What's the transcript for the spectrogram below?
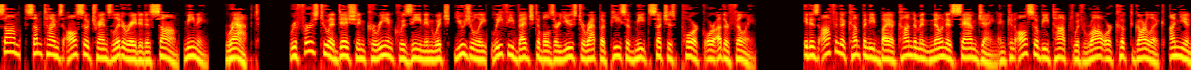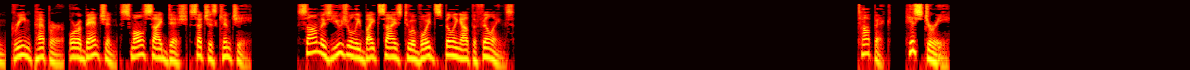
Sam, sometimes also transliterated as sam, meaning wrapped, refers to a dish in Korean cuisine in which, usually, leafy vegetables are used to wrap a piece of meat such as pork or other filling. It is often accompanied by a condiment known as ssamjang and can also be topped with raw or cooked garlic, onion, green pepper, or a banchan small side dish such as kimchi. Sam is usually bite-sized to avoid spilling out the fillings. History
